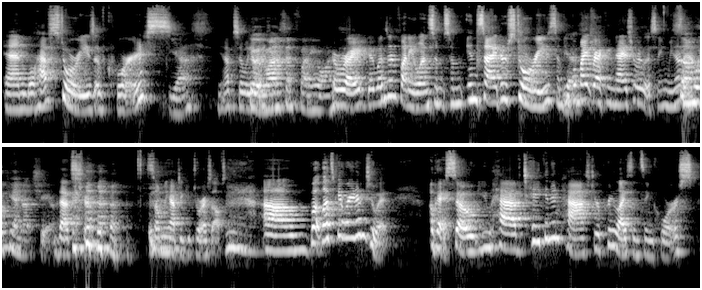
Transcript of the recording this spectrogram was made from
And we'll have stories, of course. Yes. Yep. So we Good always- ones and funny ones. Right, good ones and funny ones. Some some insider stories. Some people Yes. might recognize who are listening. We don't Some know. we cannot share. That's true. Some we have to keep to ourselves. Um, but let's get right into it. Okay, so you have taken and passed your pre licensing course.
